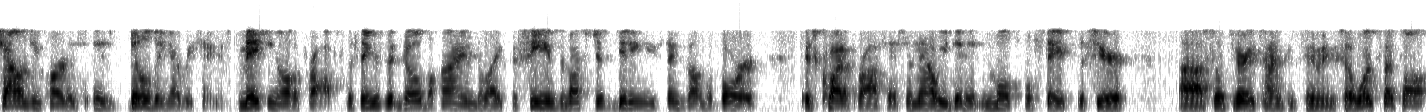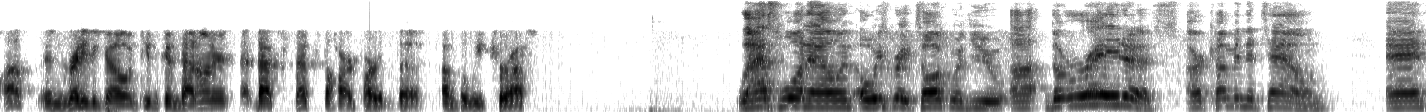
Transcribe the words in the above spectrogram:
challenging part is is building everything, making all the props, the things that go behind like the scenes of us just getting these things on the board is quite a process. And now we did it in multiple states this year, uh, so it's very time consuming. So once that's all up and ready to go and people can bet on it, that's that's the hard part of the of the week for us. Last one, Alan. Always great talking with you. Uh, the Raiders are coming to town. And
